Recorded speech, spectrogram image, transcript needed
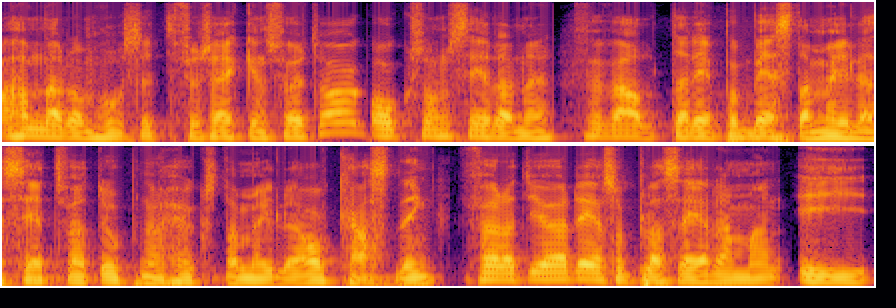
hamnar de hos ett försäkringsföretag och som sedan förvaltar det på bästa möjliga sätt för att uppnå högsta möjliga avkastning. För att göra det så placerar man i i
